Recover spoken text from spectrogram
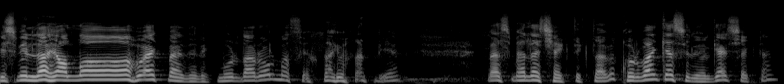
Bismillahi Allahu Ekber dedik. Murdar olmasın hayvan diye. Besmele çektik tabi. Kurban kesiliyor gerçekten.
